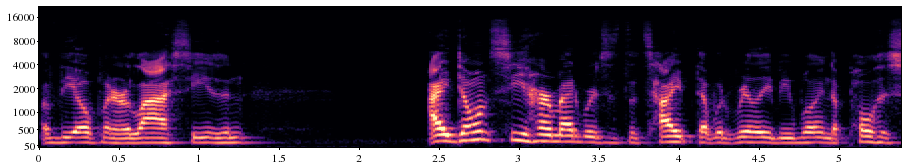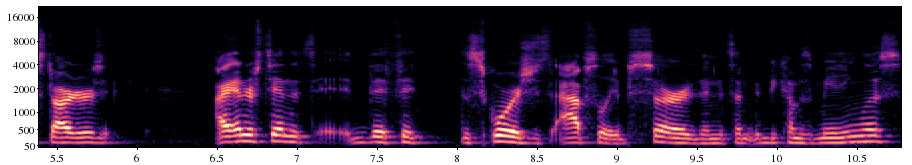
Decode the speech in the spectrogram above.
of the opener last season. I don't see Herm Edwards as the type that would really be willing to pull his starters. I understand that if it, the score is just absolutely absurd, then it becomes meaningless.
